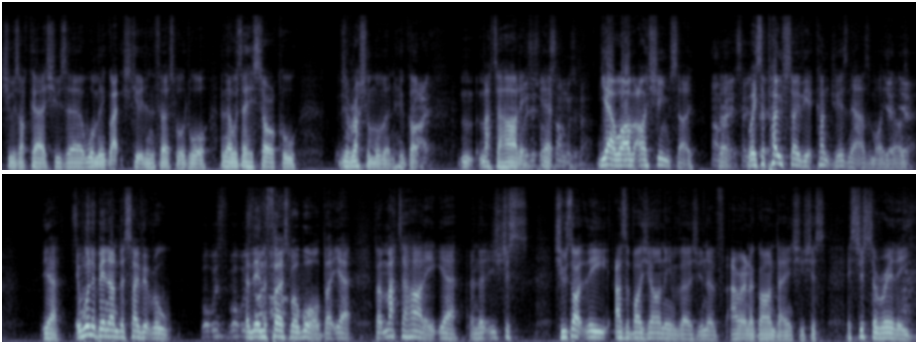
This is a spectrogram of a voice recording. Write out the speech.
She was like a, she was a woman who got executed in the First World War, and there was a historical, it was a Russian woman who got Right. M- Mata Hari. Oh, was this what yeah. the song was about? yeah, well, I, I assume so. Oh, But- right, so- well, it's a post-Soviet country, isn't it, Yeah, Azerbaijan? yeah. Yeah. it wouldn't have been under Soviet rule What was what was in the? First I- World War, but yeah, but Mata Hari, yeah, and it's just she was like the Azerbaijani version of Ariana Grande, and she's just it's just a really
